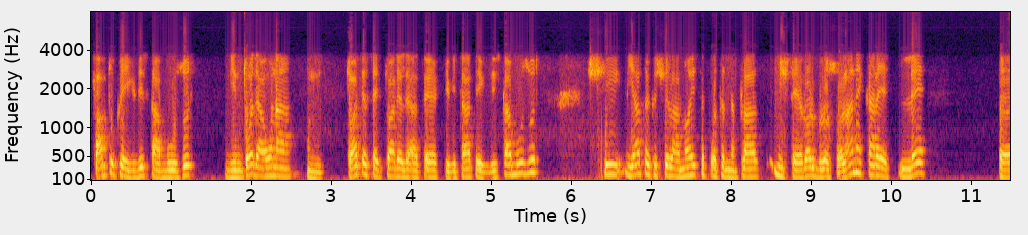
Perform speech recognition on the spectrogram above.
Faptul că există abuzuri, din totdeauna în toate sectoarele de activitate există abuzuri și iată că și la noi se pot întâmpla niște erori grosolane care le, uh,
